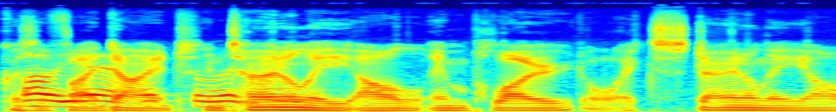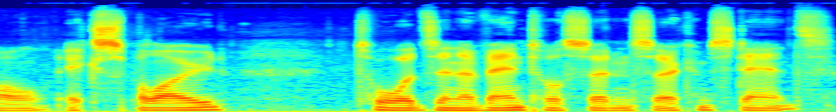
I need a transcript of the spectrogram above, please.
Because Oh, if I don't, absolutely. internally I'll implode, or externally I'll explode towards an event or certain circumstance.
